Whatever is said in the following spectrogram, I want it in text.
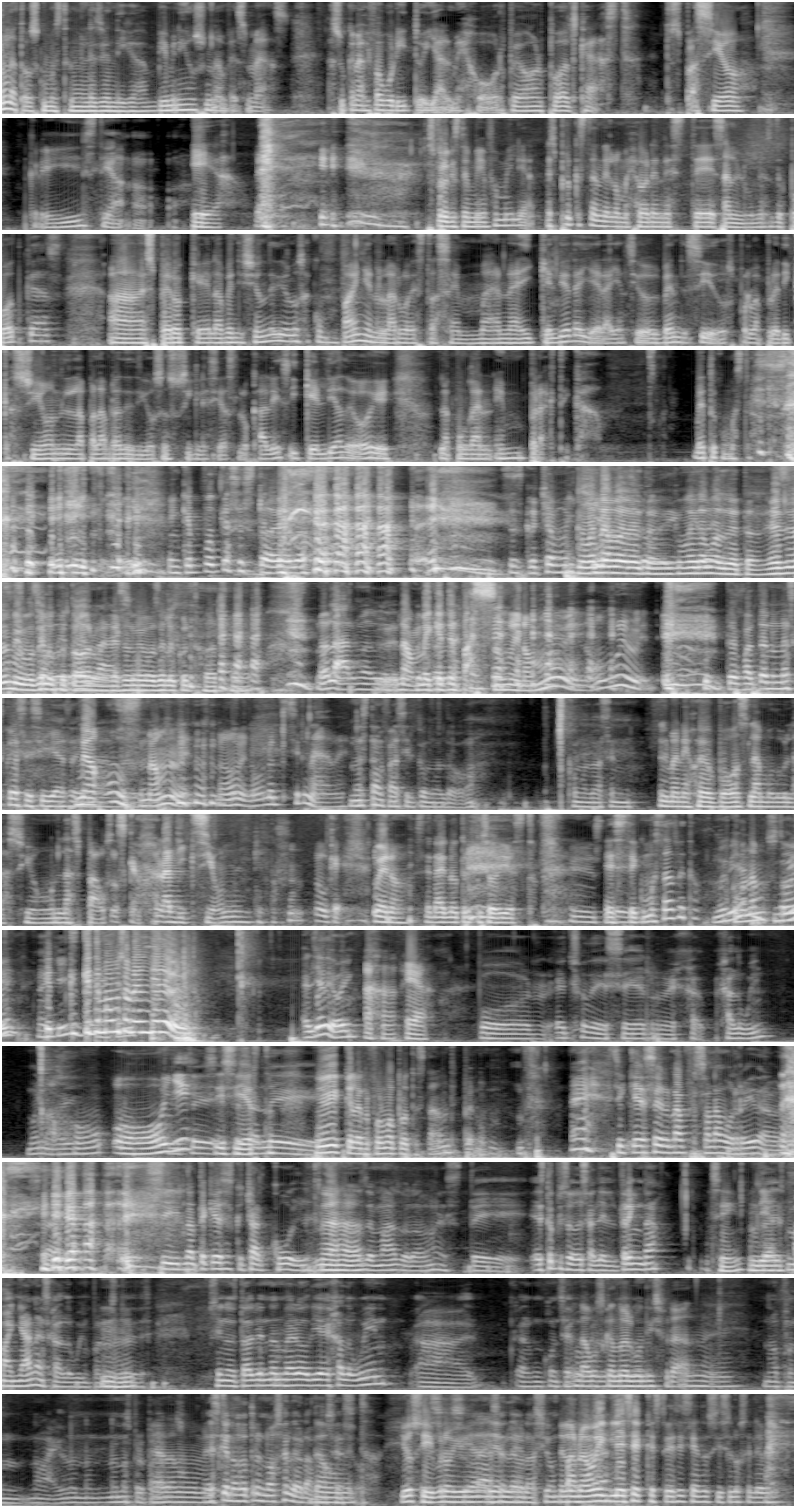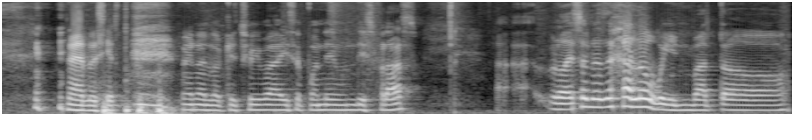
Hola a todos, ¿cómo están? Les bendiga. Bienvenidos una vez más a su canal favorito y al mejor, peor podcast. Tu espacio. Cristiano. EA. espero que estén bien familia. Espero que estén de lo mejor en este San Lunes de podcast. Ah, espero que la bendición de Dios los acompañe a lo largo de esta semana y que el día de ayer hayan sido bendecidos por la predicación de la palabra de Dios en sus iglesias locales y que el día de hoy la pongan en práctica. Beto, ¿cómo estás? ¿En qué podcast estoy? Se escucha muy ¿Cómo andamos, Beto? ¿Cómo andamos, Beto? Esa es mi voz de locutor, güey. Esa es mi voz de locutor. no la armas, güey. No, me, ¿qué te pasó, güey? No, mueve, no, mueve. Te faltan unas clasecillas ahí. No, uff, no, güey. No, no, no quisiera nada, güey. No es tan fácil como lo, como lo hacen el manejo de voz, la modulación, las pausas, la dicción. Ok, bueno, será en otro episodio esto. Este, este ¿cómo estás, Beto? Muy bien. ¿Cómo andamos? ¿Todo bien? ¿Qué, ¿Qué, te vamos a hablar el día de hoy, Beto? El día de hoy. Ajá, ea. Por hecho de ser Halloween. Bueno, oh, oye, este, sí, este cierto. Sale... que la reforma protestante, pero. Eh, si quieres ser una persona aburrida, ¿verdad? si no te quieres escuchar cool los demás, ¿verdad? Este, este episodio sale el 30. Sí, un día. mañana es Halloween para ustedes. Si nos estás viendo el mero día de Halloween, uh, algún consejo. Anda buscando algún disfraz. No, pues no, no, no nos preparamos. Es que nosotros no celebramos eso. Yo sí, bro. Es una celebración. De la nueva iglesia que estoy asistiendo sí se lo celebran. Ah, no es cierto. bueno, en lo que Chuy va y se pone un disfraz. Pero eso no es de Halloween, vato.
